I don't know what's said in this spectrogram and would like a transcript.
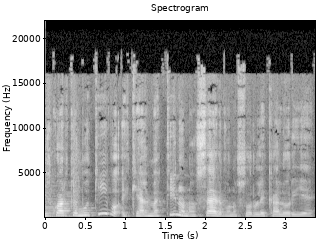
Il quarto motivo è che al mattino non servono solo le calorie,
